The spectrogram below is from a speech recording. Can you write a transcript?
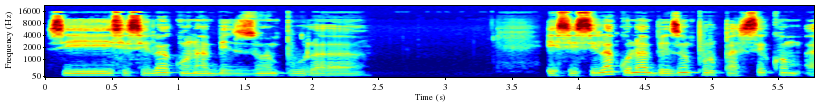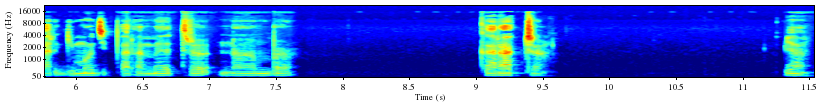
C'est cela qu'on a besoin pour... Euh, et c'est cela qu'on a besoin pour passer comme argument du paramètre number character. Bien.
